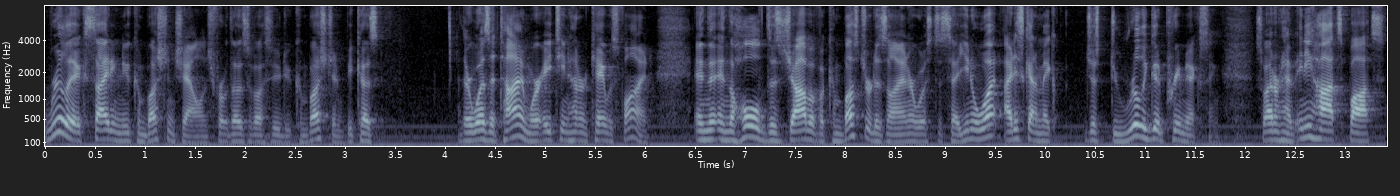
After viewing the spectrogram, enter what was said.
really exciting new combustion challenge for those of us who do combustion because there was a time where 1800K was fine. And the, and the whole this job of a combustor designer was to say, you know what, I just got to make, just do really good premixing. So I don't have any hot spots,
